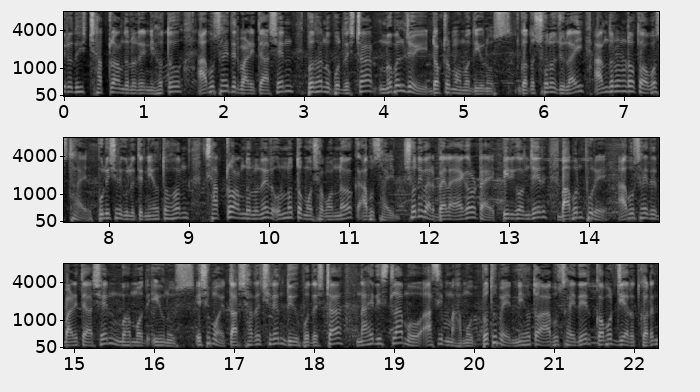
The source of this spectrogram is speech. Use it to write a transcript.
বিরোধী ছাত্র আন্দোলনে নিহত আবু সাইদের বাড়িতে আসেন প্রধান উপদেষ্টা নোবেলজয়ী ডক্টর মোহাম্মদ ইউনুস। গত ষোলো জুলাই আন্দোলনরত অবস্থায় পুলিশের গুলিতে নিহত হন ছাত্র আন্দোলনের অন্যতম সমন্বয়ক আবু সাইদ। শনিবার বেলা এগারোটায় পীরগঞ্জের বাবনপুরে আবু সাইদের বাড়িতে আসেন মোহাম্মদ ইউনুস। এ সময় তার সাথে ছিলেন দুই উপদেষ্টা নাহিদ ইসলাম ও আসিফ মাহমুদ। প্রথমে নিহত আবু সাইদের কবর জিয়ারত করেন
